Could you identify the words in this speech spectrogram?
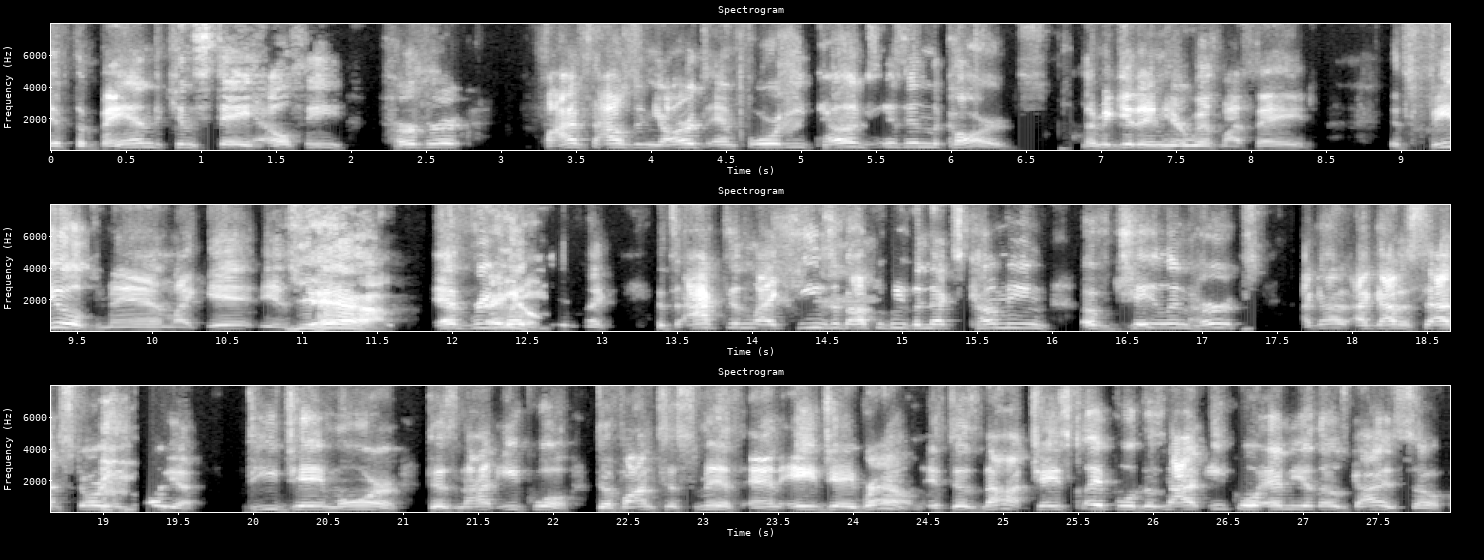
if the band can stay healthy, Herbert, 5,000 yards and 40 tugs is in the cards. Let me get in here with my fade. It's Fields, man. Like it is. Yeah. Everybody like it's acting like he's about to be the next coming of Jalen Hurts. I got I got a sad story to tell you. DJ Moore does not equal Devonta Smith and AJ Brown. It does not. Chase Claypool does not equal any of those guys. So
